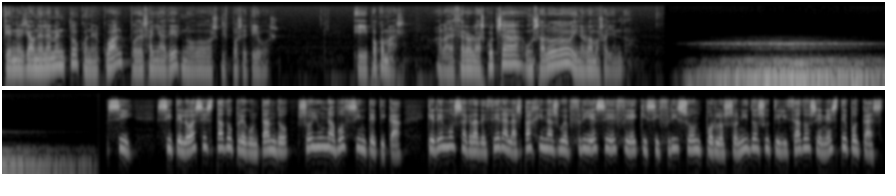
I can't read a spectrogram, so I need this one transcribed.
tienes ya un elemento con el cual puedes añadir nuevos dispositivos. Y poco más. Agradeceros la escucha, un saludo y nos vamos oyendo. Sí, si te lo has estado preguntando, soy una voz sintética. Queremos agradecer a las páginas web Free SFX y Free Sound por los sonidos utilizados en este podcast.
